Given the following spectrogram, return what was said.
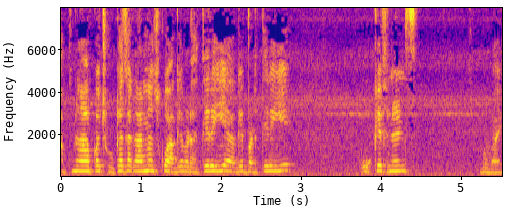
अपना आपका छोटा सा काम है उसको आगे बढ़ाते रहिए आगे बढ़ते रहिए। ओके फ्रेंड्स बाय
